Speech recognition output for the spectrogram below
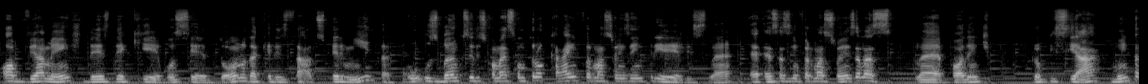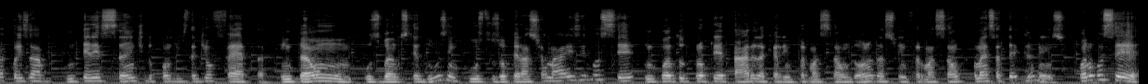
obviamente, desde que você, dono daqueles dados, permita, os bancos eles começam a trocar informações entre eles, né? Essas informações elas né, podem tipo, propiciar muita coisa interessante do ponto de vista de oferta. Então, os bancos reduzem custos operacionais e você, enquanto proprietário daquela informação, dono da sua informação, começa a ter ganhos. Quando você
